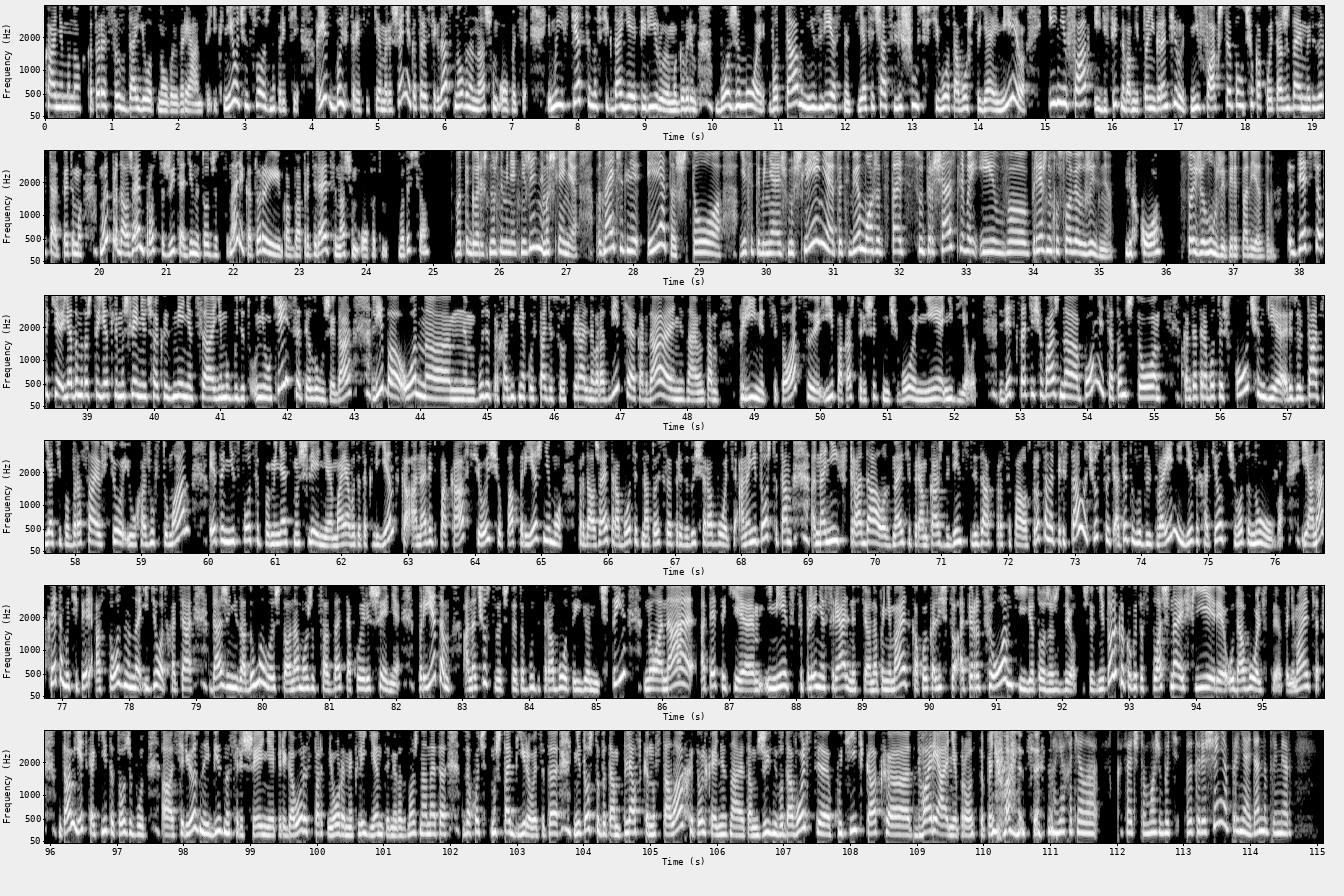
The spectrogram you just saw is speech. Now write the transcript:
которое создает новые варианты, и к ней очень сложно прийти. А есть быстрая система решения, которая всегда основана на нашем опыте. И мы, естественно, всегда ей оперируем и говорим, боже мой, вот там неизвестность, я сейчас лишусь всего того, что я имею, и не факт, и действительно вам никто не гарантирует, не факт, что я получу какой-то ожидаемый результат. Поэтому мы продолжаем просто жить один и тот же сценарий, который как бы определяется нашим опытом. Вот и все. Вот ты говоришь, нужно менять не жизнь, а мышление. Значит ли это, что если ты меняешь мышление, то тебе может стать супер счастливой и в прежних условиях жизни? Легко. С той же лужей перед подъездом. Здесь все-таки, я думаю, то, что если мышление у человека изменится, ему будет не окей с этой лужей, да, либо он э, будет проходить некую стадию своего спирального развития, когда, не знаю, он там примет ситуацию и пока что решит ничего не, не делать. Здесь, кстати, еще важно помнить о том, что когда ты работаешь в коучинге, результат я типа бросаю все и ухожу в туман, это не способ поменять мышление. Моя вот эта клиентка, она ведь пока все еще по-прежнему продолжает работать на той своей предыдущей работе. Она не то, что там на ней страдала, знаете, прям каждый день в слезах просыпалась. Просто она перестала чувствовать от этого удовлетворения, ей захотелось чего-то нового. И она к этому теперь осознанно идет, хотя даже не задумывалась, что она может создать такое решение. При этом она чувствует, что это будет работа ее мечты, но она, опять-таки, имеет сцепление с реальностью. Она понимает, какое количество операционки ее тоже ждет. Что это не только какая-то сплошная феерия удовольствия, понимаете? Там есть какие-то тоже будут а, серьезные бизнес-решения, переговоры с партнерами, клиентами. Возможно, она это захочет масштабировать. Это не то, чтобы там пляска на столах и только, я не знаю, там жизнь в удовольствие кутить как а, дворяне просто, понимаете? А я хотела сказать, что, может быть, вот это решение принять, да, например,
